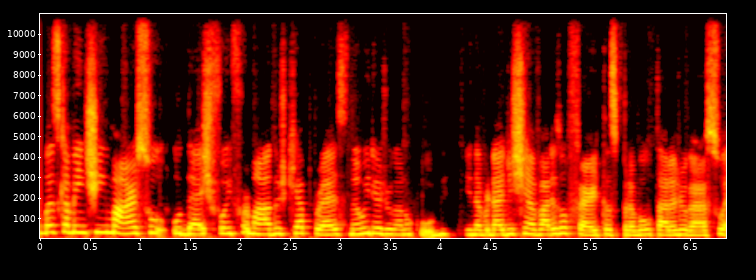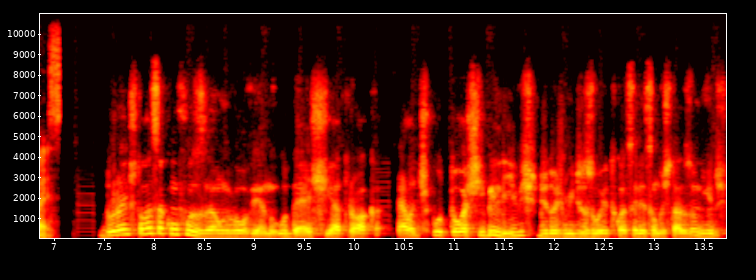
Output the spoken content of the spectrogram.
basicamente em março o Dash foi informado de que a Press não iria jogar no clube e na verdade tinha várias ofertas para voltar a jogar a Suécia. Durante toda essa confusão envolvendo o Dash e a troca, ela disputou a She Believes de 2018 com a seleção dos Estados Unidos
